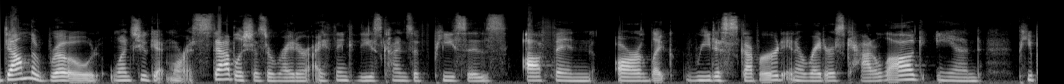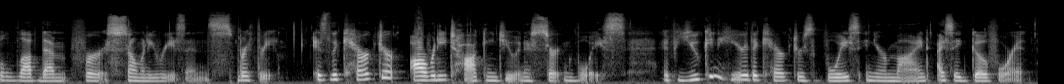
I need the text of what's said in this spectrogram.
down the road, once you get more established as a writer, I think these kinds of pieces often are like rediscovered in a writer's catalog and people love them for so many reasons. Number three, is the character already talking to you in a certain voice? If you can hear the character's voice in your mind, I say go for it.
